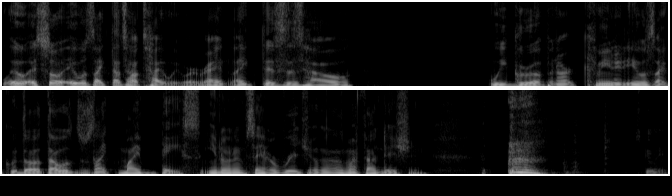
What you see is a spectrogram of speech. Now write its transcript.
it, so it was like that's how tight we were, right? Like this is how we grew up in our community. It was like that was like my base. You know what I'm saying? Originally, that was my foundation. Excuse me.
